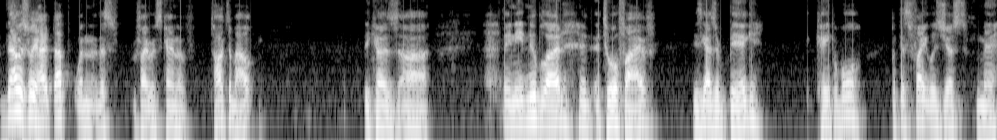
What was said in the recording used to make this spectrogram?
That was really hyped up when this fight was kind of talked about because uh, they need new blood at, at 205. These guys are big, capable, but this fight was just meh.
